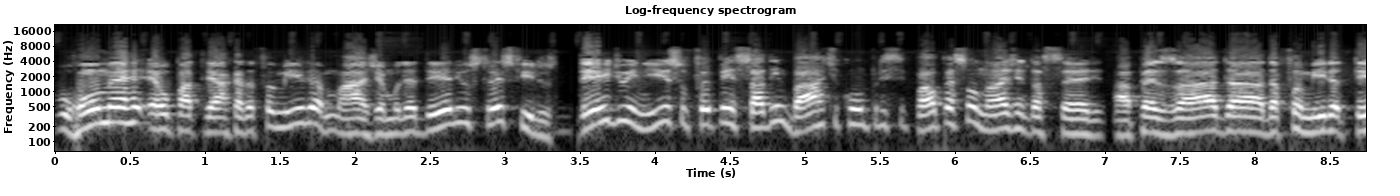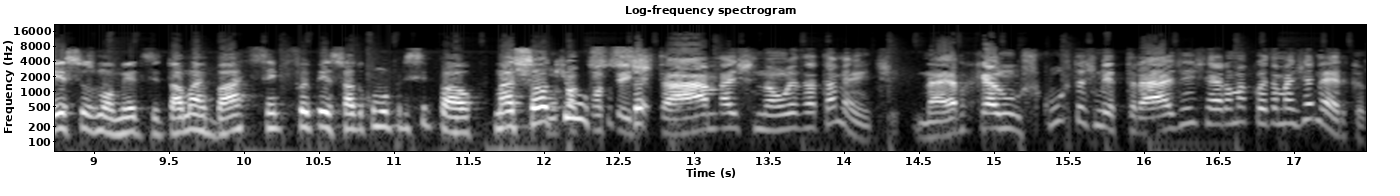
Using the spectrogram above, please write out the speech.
O Homer é o patriarca da família, Marge é a mulher dele e os três filhos. Desde o início foi pensado em Bart como o principal personagem da série, apesar da, da família ter seus momentos e tal, mas Bart sempre foi pensado como o principal. Mas só que o suce- contestar, mas não exatamente. Na época que eram os curtas-metragens, era uma coisa mais genérica.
